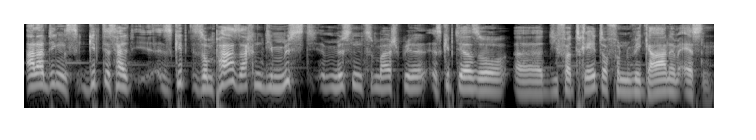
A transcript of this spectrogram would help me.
Allerdings gibt es halt, es gibt so ein paar Sachen, die müsst, müssen zum Beispiel, es gibt ja so äh, die Vertreter von veganem Essen.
